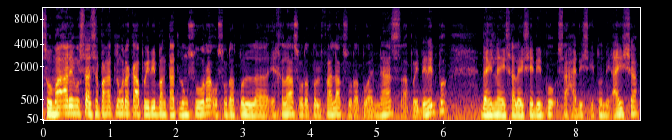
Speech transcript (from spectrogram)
So maaaring ustad sa pangatlong raka'a pwede bang tatlong sura o suratul ah, ikhlas, suratul falak, suratul an-nas, Ah, pwede rin po dahil naisalaysay din po sa hadis ito ni Aisha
